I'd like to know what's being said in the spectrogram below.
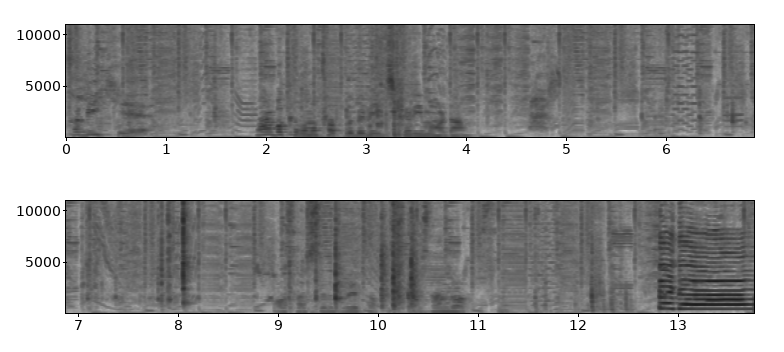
Tabii ki. Ver bakalım o tatlı bebeği çıkarayım oradan. Al saçlarını buraya takmışlar. Sen de haklısın. Tadam!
